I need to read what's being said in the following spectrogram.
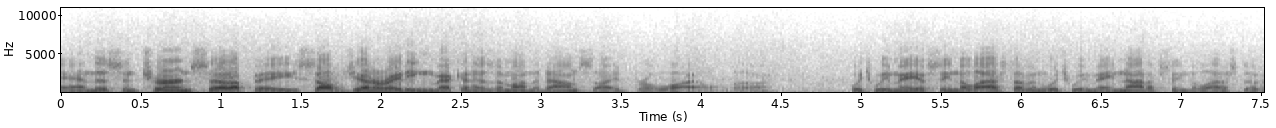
And this in turn set up a self-generating mechanism on the downside for a while, which we may have seen the last of and which we may not have seen the last of.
